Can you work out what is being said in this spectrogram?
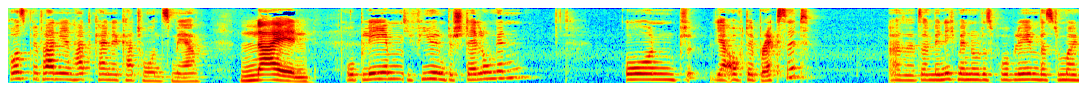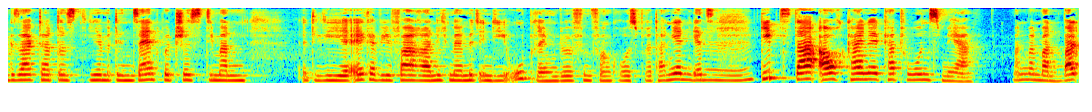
Großbritannien hat keine Kartons mehr. Nein. Problem die vielen Bestellungen und ja auch der Brexit. Also jetzt haben wir nicht mehr nur das Problem, was du mal gesagt hattest, hier mit den Sandwiches, die man, die die Lkw-Fahrer nicht mehr mit in die EU bringen dürfen von Großbritannien. Jetzt gibt's da auch keine Kartons mehr. Mann, Mann, Mann. Weil,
